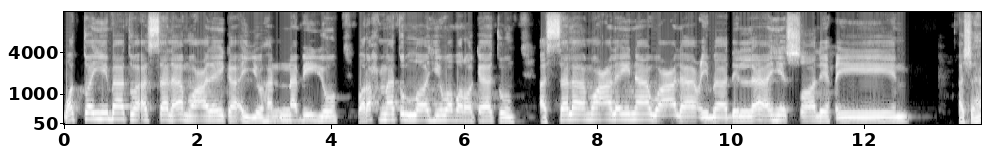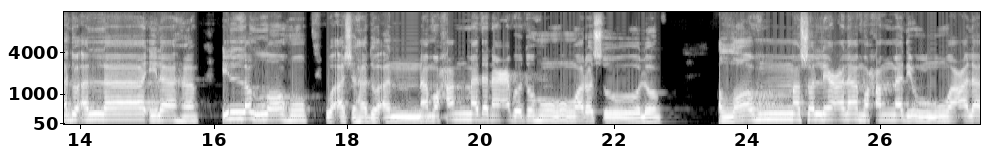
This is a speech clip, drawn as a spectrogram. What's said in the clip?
والطيبات السلام عليك أيها النبي ورحمة الله وبركاته السلام علينا وعلى عباد الله الصالحين أشهد أن لا إله إلا الله وأشهد أن محمدا عبده ورسوله اللهم صل على محمد وعلى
